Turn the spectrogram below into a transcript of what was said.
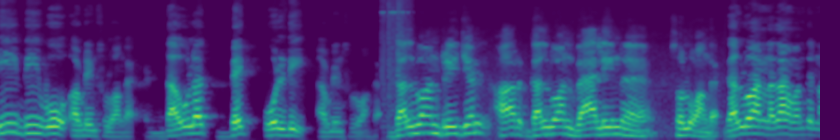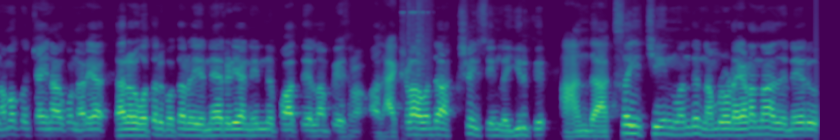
டிபிஓ அப்படின்னு சொல்லுவாங்க. தௌலத் பெக் ஓல்டி அப்படின்னு சொல்லுவாங்க. கல்வான் ரீஜன் ஆர் கல்வான் வேலின்னு சொல்லுவாங்க. கல்வான்ல தான் வந்து நமக்கும் சைனாவுக்கும் நிறைய ஒருத்தருக்கு ஒருத்தர் நேரடியா நின்னு பார்த்து எல்லாம் பேசுறோம். அது ஆக்சுவலா வந்து அக்ஷய் சீன்ல இருக்கு. அந்த அக்ஷய் சீன் வந்து நம்மளோட இடம் தான். அது நேரு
